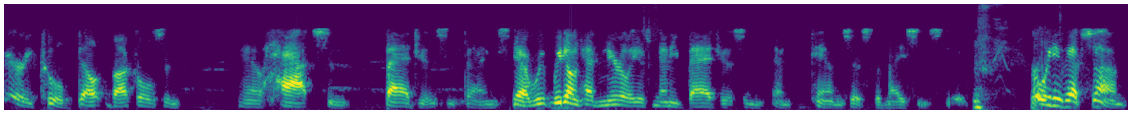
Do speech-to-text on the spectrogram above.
very cool belt buckles and you know hats and badges and things. Yeah, we, we don't have nearly as many badges and, and pins as the Masons do, but we do have some.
